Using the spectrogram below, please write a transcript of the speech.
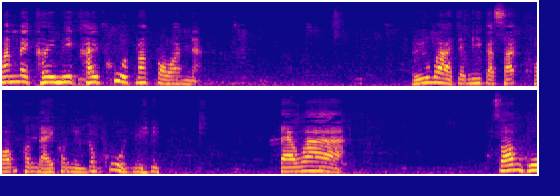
มันไม่เคยมีใครพูดมาก่อนน่ะ หรือว่าจะมีกษัตริย์พร้อมคนใดคนหนึ่งก็พูดนี่ แต่ว่าสองหู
